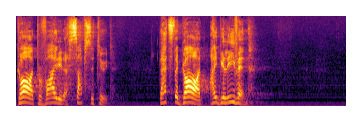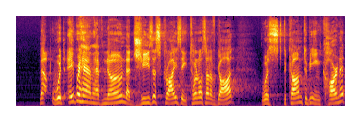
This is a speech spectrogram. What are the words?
God provided a substitute. That's the God I believe in. Now, would Abraham have known that Jesus Christ, the eternal Son of God, was to come to be incarnate?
